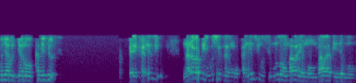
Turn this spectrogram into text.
Munyarugero kaniziyusi kaniziyusi narababwiye ubusize ngo kaniziyusi muzombabarire mumbabarire mu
